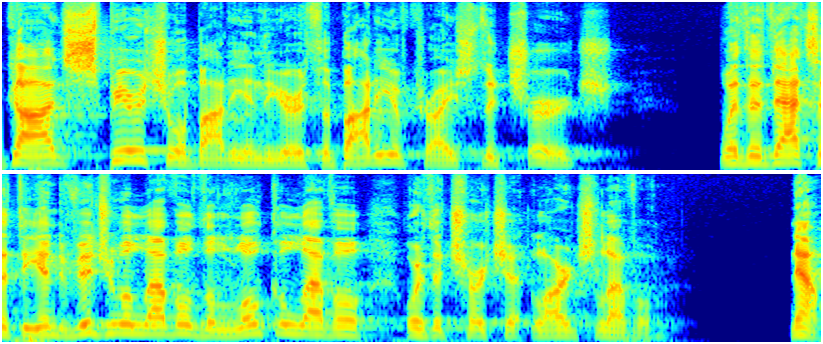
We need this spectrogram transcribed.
God's spiritual body in the earth, the body of Christ, the church, whether that's at the individual level, the local level, or the church at large level. Now,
